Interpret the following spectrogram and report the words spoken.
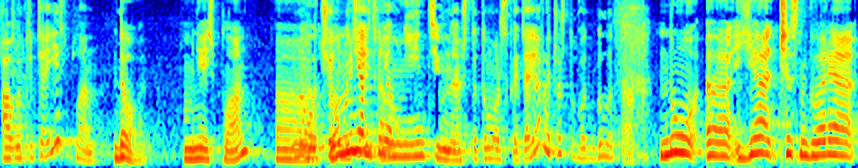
А вот у тебя есть план? Да, у меня есть план. Ну, а, что-нибудь меня... есть в нем не интимное, что ты можешь сказать, а я хочу, чтобы вот было так. Ну, э, я, честно говоря,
